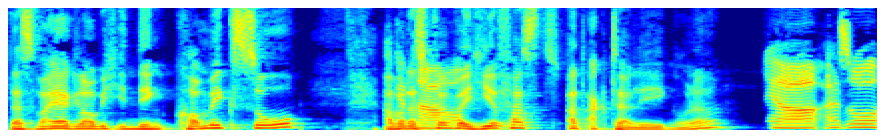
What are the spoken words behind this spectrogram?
Das war ja, glaube ich, in den Comics so. Aber das Genau. können wir hier fast ad acta legen, oder? Ja, also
